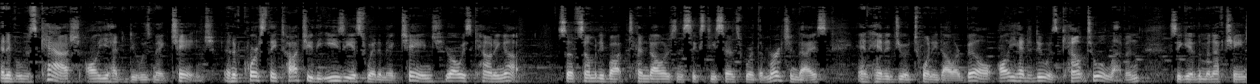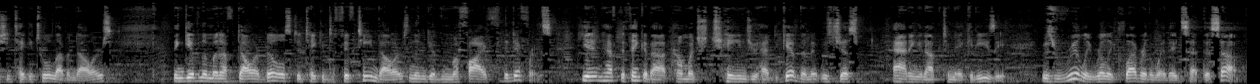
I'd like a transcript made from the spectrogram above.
And if it was cash, all you had to do was make change. And of course, they taught you the easiest way to make change. You're always counting up. So if somebody bought $10.60 worth of merchandise and handed you a $20 bill, all you had to do was count to 11. So you gave them enough change to take it to $11. Then give them enough dollar bills to take it to $15 and then give them a 5 for the difference. You didn't have to think about how much change you had to give them. It was just adding it up to make it easy. It was really, really clever the way they'd set this up.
